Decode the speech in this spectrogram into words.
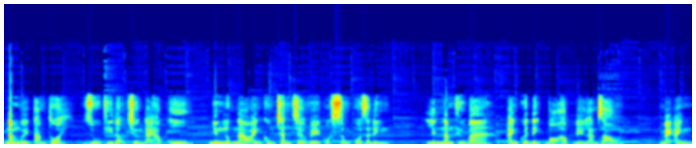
Năm 18 tuổi, dù thi đậu trường đại học y, nhưng lúc nào anh cũng chăn trở về cuộc sống của gia đình. Lên năm thứ ba, anh quyết định bỏ học để làm giàu. Mẹ anh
